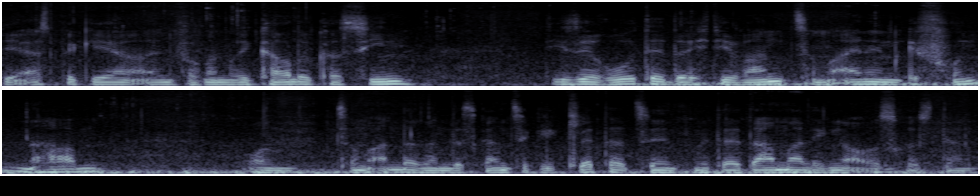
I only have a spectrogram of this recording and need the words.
die Erstbegeher, allen voran Ricardo Cassin, diese Route durch die Wand zum einen gefunden haben und zum anderen das Ganze geklettert sind mit der damaligen Ausrüstung.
